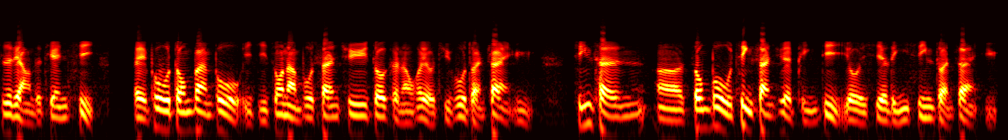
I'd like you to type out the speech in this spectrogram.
湿凉的天气。北部东半部以及中南部山区都可能会有局部短暂雨，清晨呃中部近山区的平地有一些零星短暂雨，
